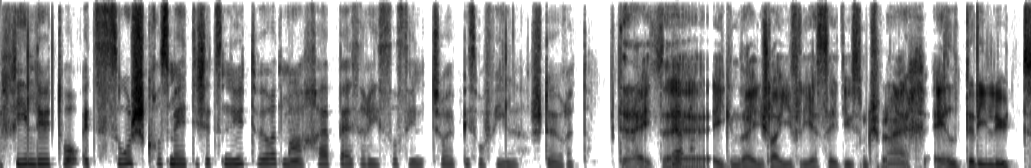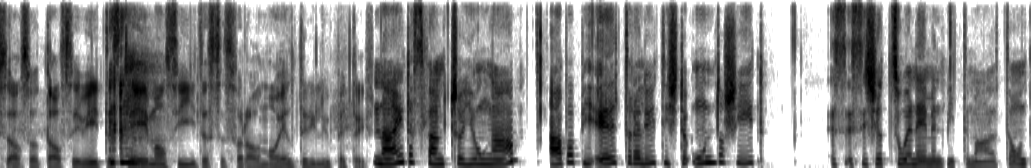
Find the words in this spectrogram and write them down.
viele Leute, die jetzt sonst kosmetisch jetzt nichts machen würden, Besenrisser sind schon etwas, was viel stört. Der hat äh, ja. irgendwann einfließen in unserem Gespräch ältere Leute. Also das wird das Thema sein, dass das vor allem auch ältere Leute betrifft. Nein, das fängt schon jung an. Aber bei älteren Leuten ist der Unterschied, es, es, ist ja zunehmend mit dem Alter. Und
